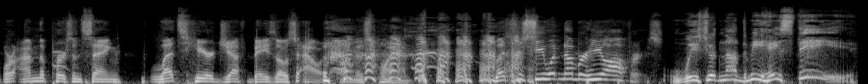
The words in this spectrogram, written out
where I'm the person saying, let's hear Jeff Bezos out on this plan. let's just see what number he offers. We should not be hasty.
